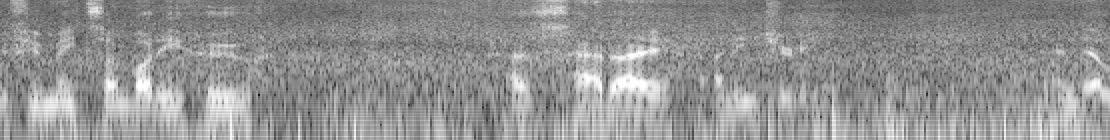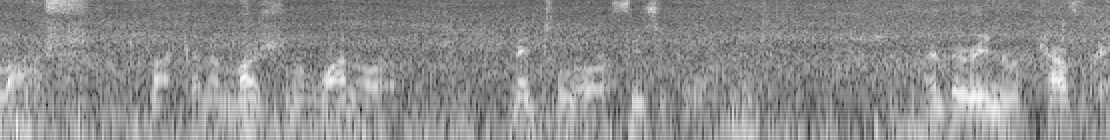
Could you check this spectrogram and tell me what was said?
If you meet somebody who has had a, an injury in their life, like an emotional one or a mental or a physical one, and they're in recovery,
